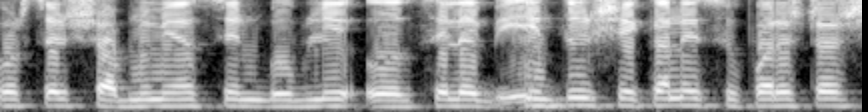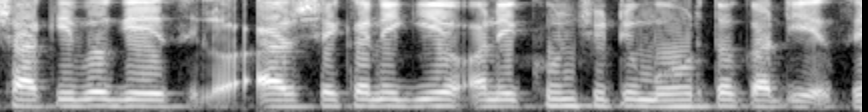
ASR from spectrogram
করছে শবনম ইয়াসিন বুবলি ও ছেলে বি। কিন্তু সেখানে সুপারস্টার সাকিবও গিয়েছিল আর সেখানে গিয়ে অনেক খুনসুটি মুহূর্ত কাটিয়েছে।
